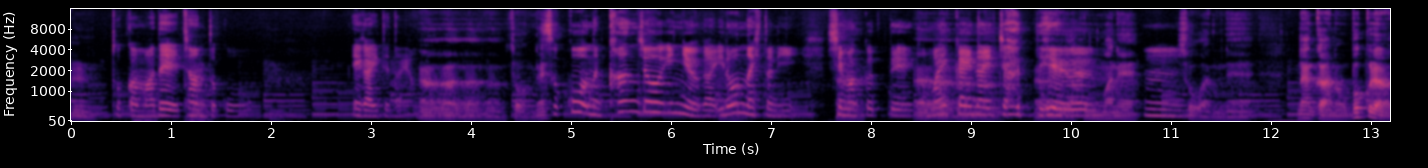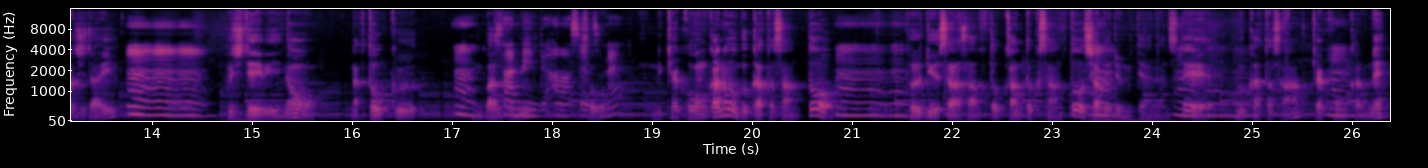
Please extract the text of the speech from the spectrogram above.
うん。とかまでちゃんとこう描いてたやん。うんうんうんうんそうね。そこなんか感情移入がいろんな人にしまくってうん。毎回泣いちゃうってん。いやほんうまね、うん。そうやんね。なんかあの僕らの時代うんうんフジテレビのなんかトークうん。うん番組。3人で話すやつね。脚本家の生方さんと、うんうんうん。プロデューサーさんと監督さんと喋るみたいなやつで、うんうんうん生方さん脚本家のね、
